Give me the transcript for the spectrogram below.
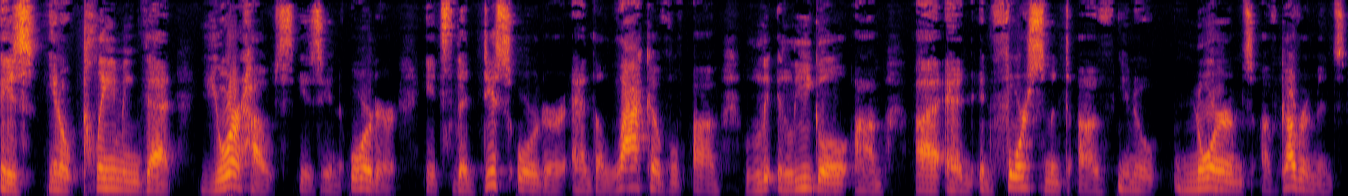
is you know claiming that your house is in order. It's the disorder and the lack of um, legal um, uh, and enforcement of, you know, norms of governments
